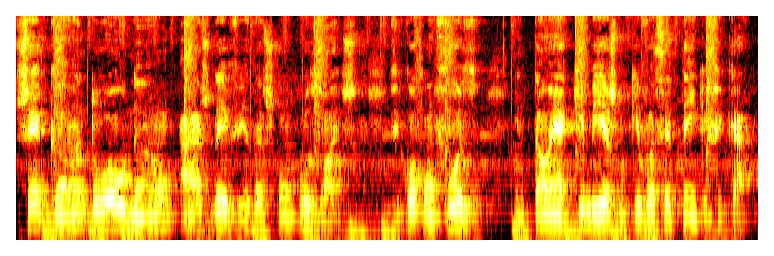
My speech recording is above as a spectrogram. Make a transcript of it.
chegando ou não às devidas conclusões. Ficou confuso? Então é aqui mesmo que você tem que ficar.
